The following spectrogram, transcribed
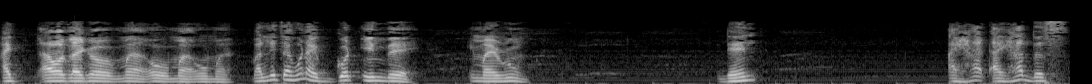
I, I was like, oh man, oh man, oh man. But later when I got in there, in my room, then I had, I had this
